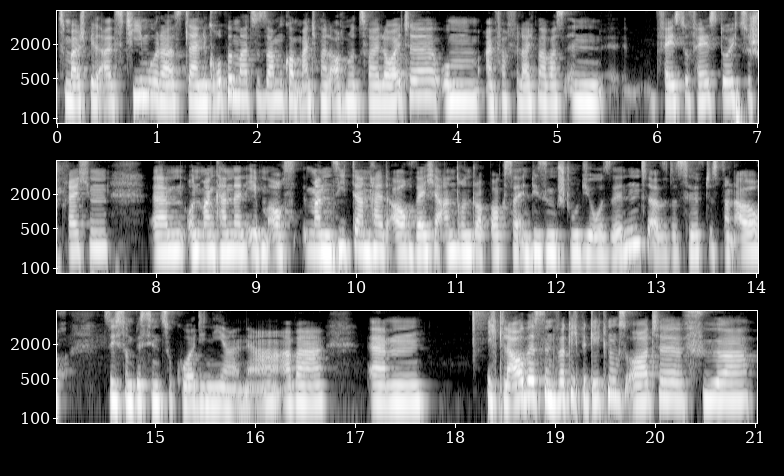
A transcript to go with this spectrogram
zum Beispiel als Team oder als kleine Gruppe mal zusammenkommt, manchmal auch nur zwei Leute, um einfach vielleicht mal was in Face-to-Face -face durchzusprechen. Ähm, und man kann dann eben auch, man sieht dann halt auch, welche anderen Dropboxer in diesem Studio sind. Also das hilft es dann auch, sich so ein bisschen zu koordinieren. Ja, aber ähm, ich glaube, es sind wirklich Begegnungsorte für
